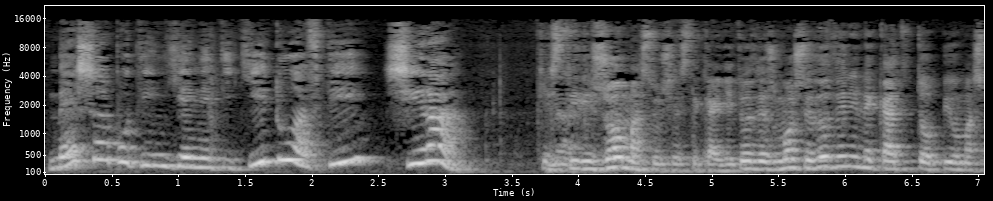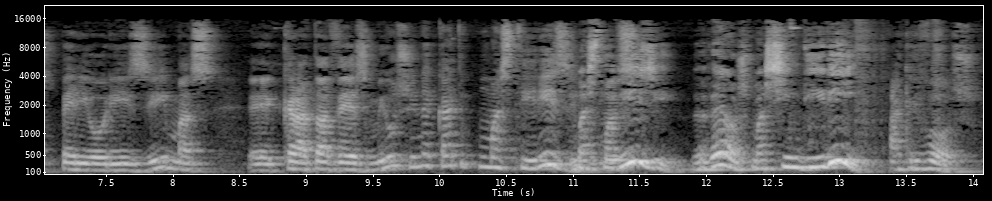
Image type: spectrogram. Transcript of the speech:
μέσα από την γενετική του αυτή σειρά. Και Ναι. στηριζόμαστε ουσιαστικά. Γιατί ο δεσμός εδώ δεν είναι κάτι το οποίο μας περιορίζει, μας ε, κρατά δέσμιου, είναι κάτι που μας στηρίζει. Μας στηρίζει, βεβαίως, μας συντηρεί. Ακριβώς.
